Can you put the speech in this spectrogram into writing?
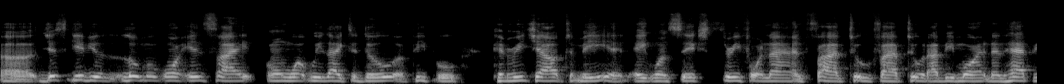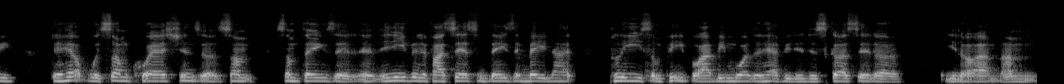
Uh, just give you a little more insight on what we like to do. Uh, people can reach out to me at 816-349-5252 and I'd be more than happy to help with some questions or some some things that and even if I said some things that may not please some people, I'd be more than happy to discuss it. Uh, you know, I'm, I'm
